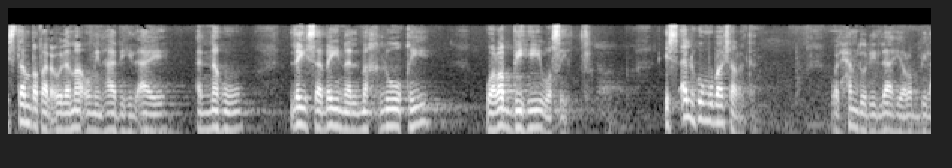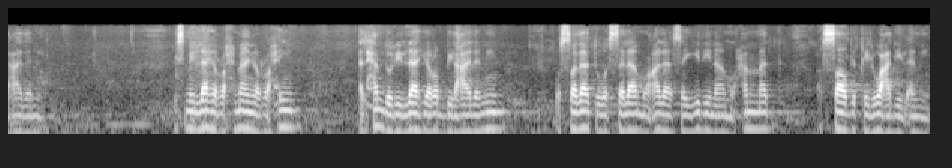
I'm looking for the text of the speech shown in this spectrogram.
استنبط العلماء من هذه الآية أنه ليس بين المخلوق وربه وسيط. اسأله مباشرة. والحمد لله رب العالمين. بسم الله الرحمن الرحيم. الحمد لله رب العالمين. والصلاة والسلام على سيدنا محمد الصادق الوعد الأمين.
